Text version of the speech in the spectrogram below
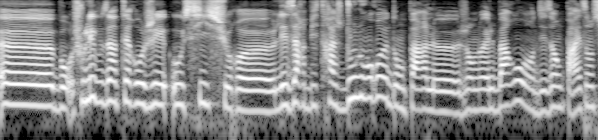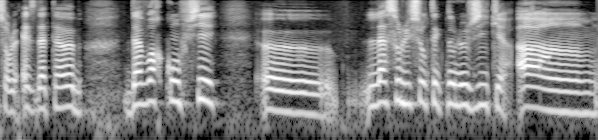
Euh, bon, je voulais vous interroger aussi sur euh, les arbitrages douloureux dont parle Jean-Noël Barrot en disant que, par exemple, sur le S-Data Hub, d'avoir confié euh, la solution technologique à un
